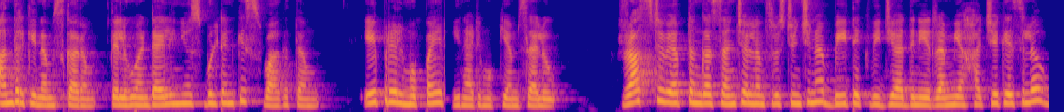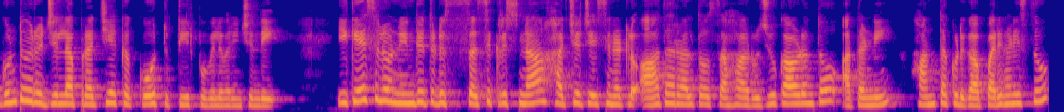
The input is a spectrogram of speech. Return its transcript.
అందరికీ నమస్కారం. తెలుగు వన్ డైలీ న్యూస్ బులెటిన్కి స్వాగతం. ఏప్రిల్ ముప్పై ఈనాటి ముఖ్యాంశాలు. రాష్ట్ర వ్యాప్తంగా సంచలనం సృష్టించిన బీటెక్ విద్యార్థిని రమ్య హత్య కేసులో గుంటూరు జిల్లా ప్రత్యేక కోర్టు తీర్పు వెలువరించింది. ఈ కేసులో నిందితుడు శశికృష్ణ హత్య చేసినట్లు ఆధారాలతో సహా రుజువు కావడంతో అతన్ని హంతకుడిగా పరిగణిస్తూ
